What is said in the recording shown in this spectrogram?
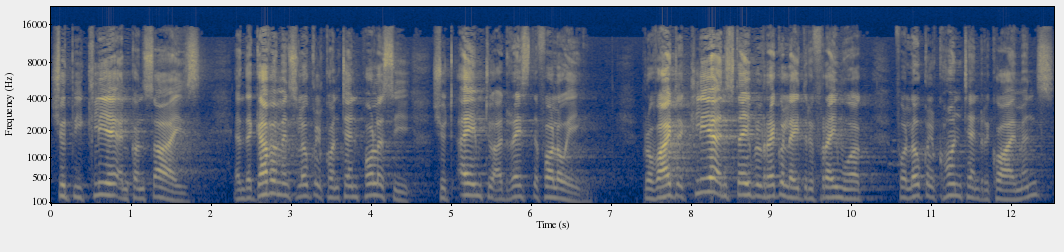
should be clear and concise, and the government's local content policy should aim to address the following. Provide a clear and stable regulatory framework for local content requirements,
